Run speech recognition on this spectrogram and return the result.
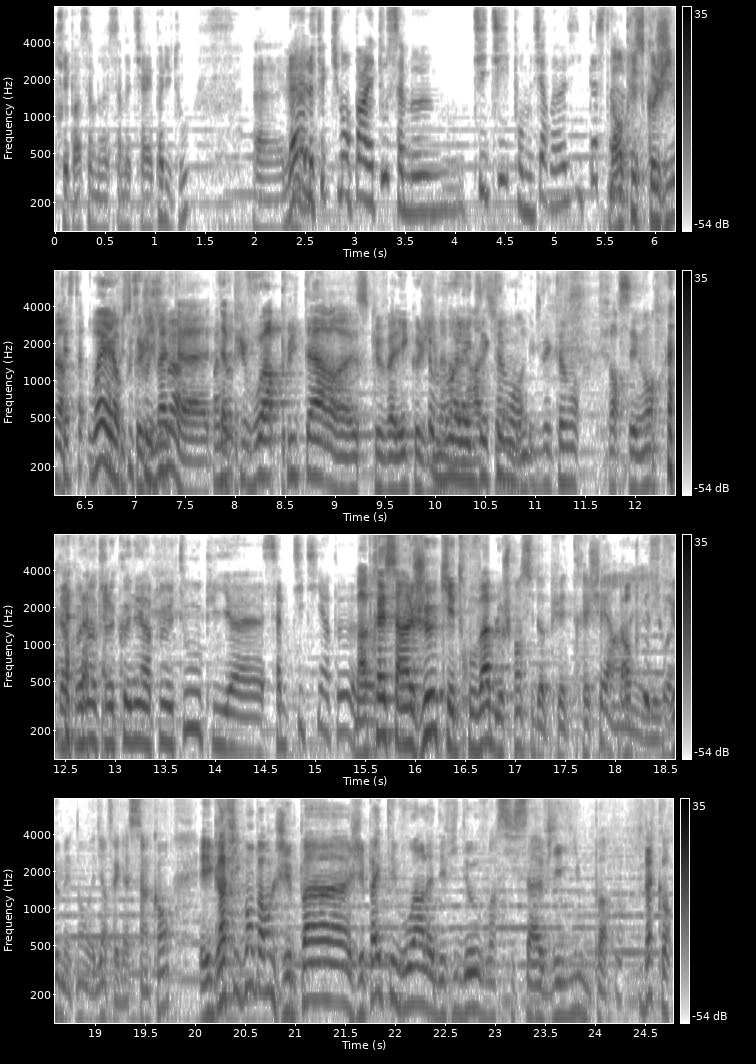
Je sais pas, ça m'attirait pas du tout. Euh, là, Ouais. le fait que tu m'en parles et tout, ça me titille pour me dire, bah vas-y, teste. Bah, en plus, Kojima. teste- Ouais, en plus, plus, Kojima, Kojima. t'as Maintenant- pu voir plus tard euh, ce que valait Kojima. Voilà, exactement, donc exactement. forcément. Donc maintenant que je le connais un peu et tout, puis euh, ça me titille un peu. Bah après, c'est un jeu qui est trouvable, je pense qu'il doit plus être très cher. hein. En plus, il est ouais. vieux maintenant, on va dire, enfin il a 5 ans. Et graphiquement, par contre, j'ai pas, j'ai pas été voir là, des vidéos, voir si ça a vieilli ou pas. D'accord.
